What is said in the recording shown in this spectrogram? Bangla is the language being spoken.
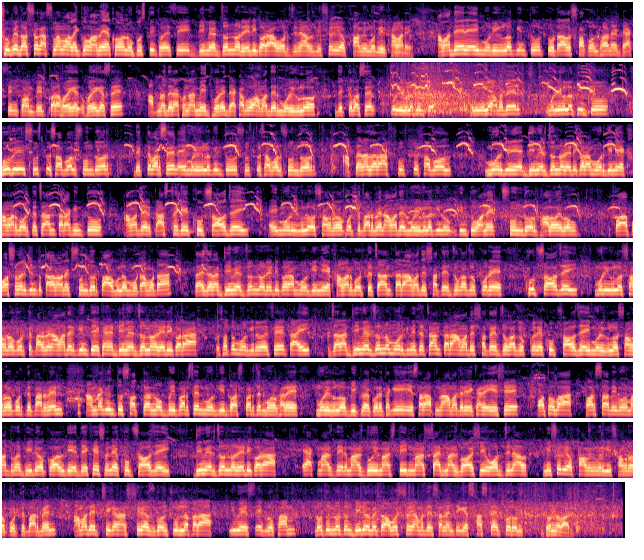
সুপ্রিয় দর্শক, আসসালামু আলাইকুম। আমি এখন উপস্থিত হয়েছি ডিমের জন্য রেডি করা অরিজিনাল মিশরীয় ফার্মি মুরগির খামারে। আমাদের এই মুরগিগুলো কিন্তু টোটাল সকল ধরনের ভ্যাকসিন কমপ্লিট করা হয়ে হয়ে গেছে। আপনাদের এখন আমি ধরে দেখাবো আমাদের মুরগিগুলো। দেখতে পাচ্ছেন, মুরগিগুলো কিন্তু মুরগিগুলো আমাদের মুরগিগুলো কিন্তু খুবই সুস্থ, সবল, সুন্দর। দেখতে পাচ্ছেন, এই মুরগিগুলো কিন্তু সুস্থ, সবল, সুন্দর। আপনারা যারা সুস্থ, সবল মুরগি নিয়ে, ডিমের জন্য রেডি করা মুরগি নিয়ে খামার করতে চান, তারা কিন্তু আমাদের কাছ থেকে খুব সহজেই এই মুরগিগুলো সংগ্রহ করতে পারবেন। আমাদের মুরগিগুলো কিন্তু অনেক সুন্দর, ভালো এবং পশমের কিন্তু কালার অনেক সুন্দর, পাগুলো মোটা মোটা। তাই যারা ডিমের জন্য রেডি করা মুরগি নিয়ে খামার করতে চান, তারা আমাদের সাথে যোগাযোগ করে খুব সহজেই মুরগিগুলো সংগ্রহ করতে পারবেন। আমাদের কিন্তু এখানে ডিমের জন্য রেডি করা শত মুরগি রয়েছে, তাই যারা ডিমের জন্য মুরগি নিতে চান, তারা আমাদের সাথে যোগাযোগ করে খুব সহজে এই মুরগিগুলো সংগ্রহ করতে পারবেন। আমরা কিন্তু শতকরা নব্বই পার্সেন্ট মুরগি, দশ পার্সেন্ট মোরঘারে মুরগিগুলো বিক্রয় করে থাকি। এছাড়া আপনারা আমাদের এখানে এসে অথবা হোয়াটসঅ্যাপ এবং মাধ্যমে ভিডিও কল দিয়ে দেখে শুনে খুব সহজেই ডিমের জন্য রেডি করা এক মাস, দেড় মাস, দুই মাস, তিন মাস, চার মাস বয়সী অরিজিনাল মিশরীয় ফার্মি মুরগি সংগ্রহ করতে পারবেন। আমাদের ঠিকানা Sirajganj Chullapara US agro farm নতুন নতুন ভিডিও পেতে অবশ্যই আমাদের চ্যানেলটিকে সাবস্ক্রাইব করুন। ধন্যবাদ।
